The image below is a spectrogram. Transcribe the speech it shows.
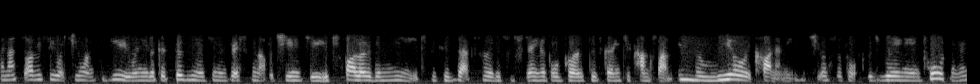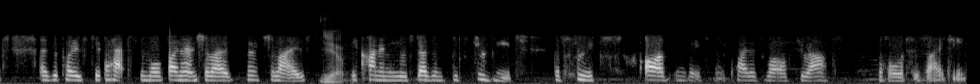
and that's obviously what you want to do when you look at business and investment opportunities, follow the need, because that's where the sustainable growth is going to come from in the real economy, which you also thought was really important, as opposed to perhaps the more financialized, virtualized yeah. economy, which doesn't distribute the fruits of investment quite as well throughout the whole of society.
